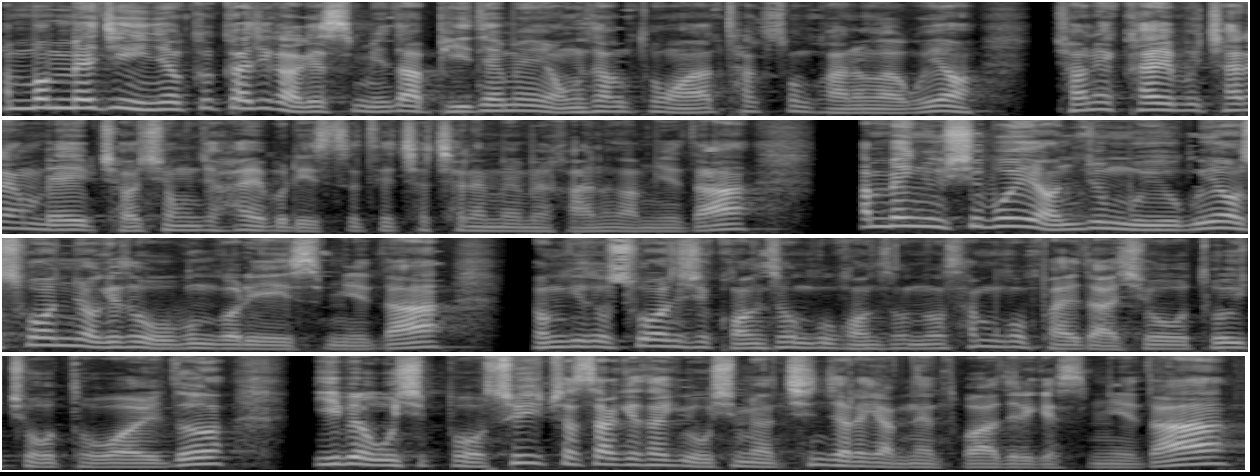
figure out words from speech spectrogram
한 번 매지 2년 끝까지 가겠습니다. 비대면 영상 통화 탁송 가능하고요. 전액 할부 차량 매입 저시용자 할부 리스 대차 차량 매매 가능합니다. 365일 연중 무휴고요. 수원역에서 5분 거리에 있습니다. 경기도 수원시 건성구 건성로 308-5 도이치 오토월드 250호 수입차 싸게 사기 오시면 친절하게 안내 도와드리겠습니다.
